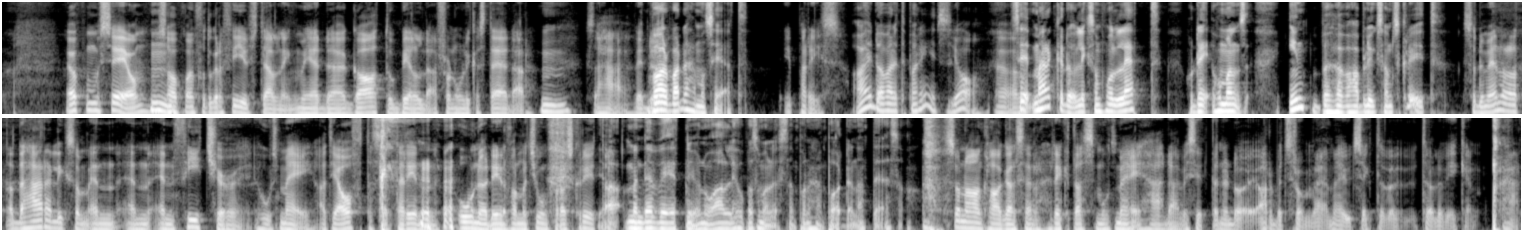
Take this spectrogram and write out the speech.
Jag var på museum och Mm. såg på en fotografiutställning med eh, gatubilder från olika städer. Mm. Så här, Var var det här museet? I Paris. Aj, du har varit i Paris. Ja. eh, Se, märker du liksom hur lätt, hur, det, hur man inte behöver ha blygsamt skryt? Så du menar att, att det här är liksom en, en, en feature hos mig? Att jag ofta sätter in onödig information för att skryta? Ja, men det vet ni ju nog allihopa som har lyssnat på den här podden att det är så. Sådana anklagelser riktas mot mig här där vi sitter nu då i arbetsrummet med utsikt över Tölleviken. Här.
